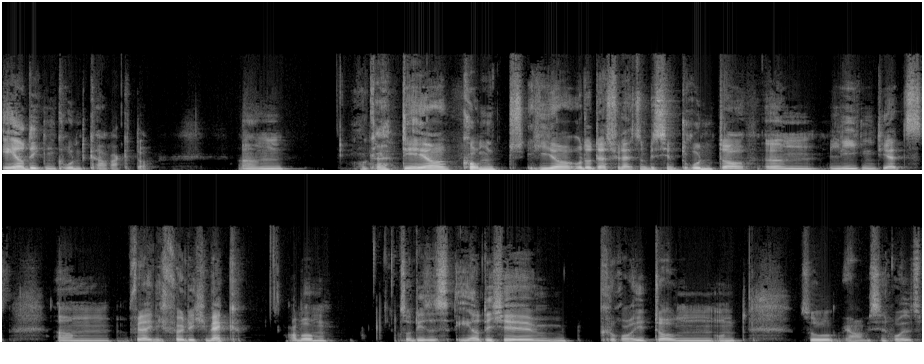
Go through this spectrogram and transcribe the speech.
erdigen Grundcharakter. Ähm, Okay. der kommt hier, oder der ist vielleicht so ein bisschen drunter ähm, liegend jetzt. Ähm, vielleicht nicht völlig weg, aber so dieses erdige Kräutern und so, ja, ein bisschen Holz.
